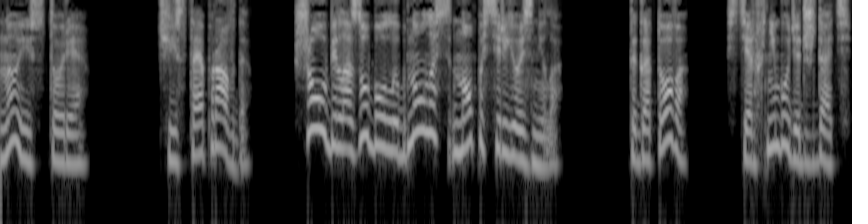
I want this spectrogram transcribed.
Ну и история. Чистая правда. Шоу Белозуба улыбнулась, но посерьезнела. Ты готова? Стерх не будет ждать.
